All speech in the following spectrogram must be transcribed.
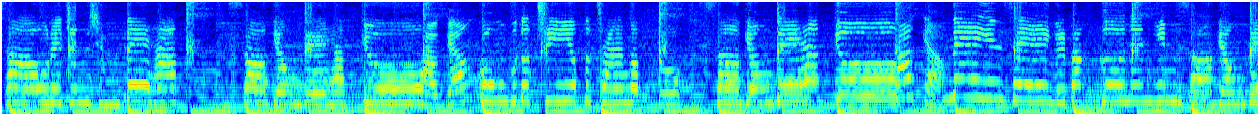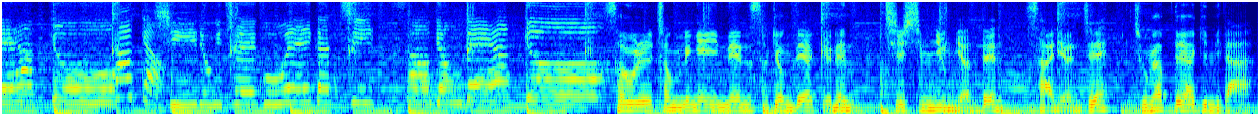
서울의 중심대학 서경대학교. 서경? 공부도 취업도 창업도 서경대학교. 서경? 내 인생을 바꾸는 힘 서경대학교. 서경? 실용이 최고의 가치 서경대학교. 서울 정릉에 있는 서경대학교는 76년 된 4년제 종합대학입니다.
